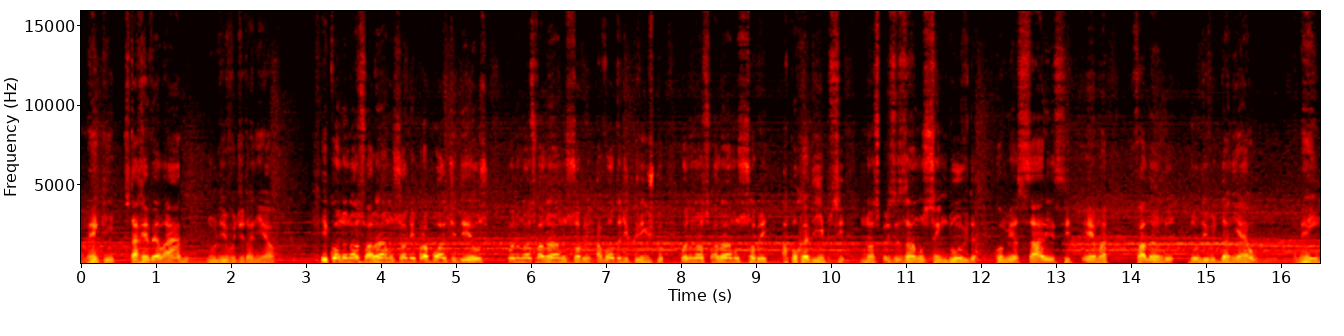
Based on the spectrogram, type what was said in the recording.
amém? Que está revelado no livro de Daniel. E quando nós falamos sobre o propósito de Deus, quando nós falamos sobre a volta de Cristo, quando nós falamos sobre Apocalipse, nós precisamos, sem dúvida, começar esse tema falando do livro de Daniel. Amém?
